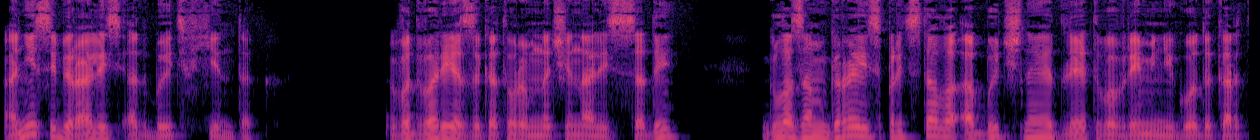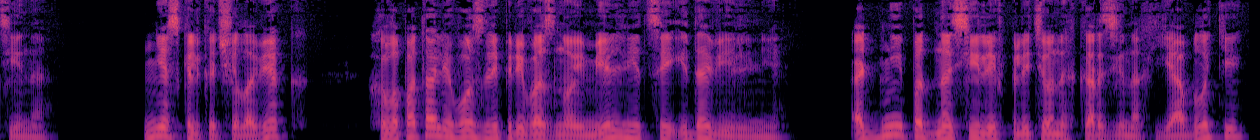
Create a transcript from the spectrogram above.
они собирались отбыть в Хинток. Во дворе, за которым начинались сады, глазам Грейс предстала обычная для этого времени года картина. Несколько человек хлопотали возле перевозной мельницы и давильни. Одни подносили в плетеных корзинах яблоки,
